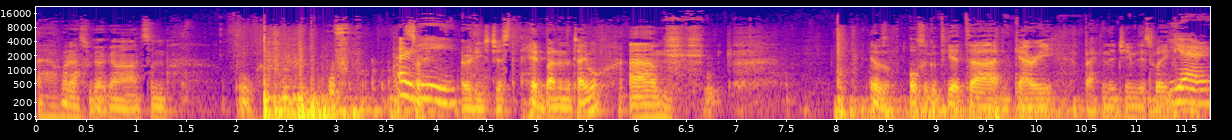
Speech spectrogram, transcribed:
uh, what else we got going on? Some. Ooh. Oof. Sorry, Odie. Odie's just headbutting the table. Um, it was also good to get uh, Gary back in the gym this week. yeah,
